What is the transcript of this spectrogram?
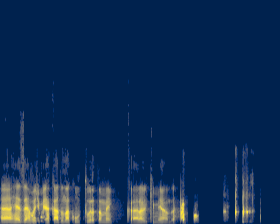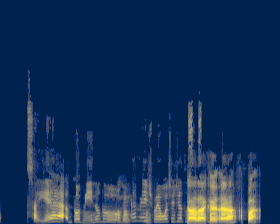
É, reserva de mercado na cultura também. Caralho, que merda. Isso aí é domínio do. É mesmo, é hoje é dia do Caraca, Saci. é. a pa-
